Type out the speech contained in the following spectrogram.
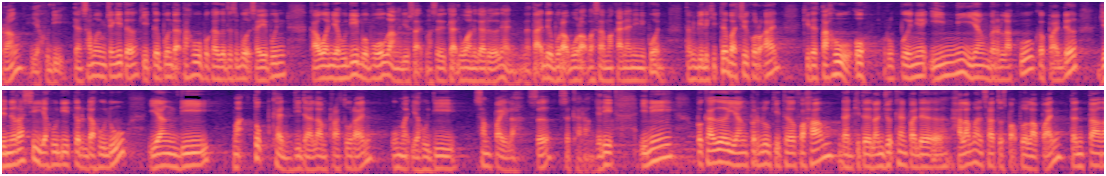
orang Yahudi. Dan sama macam kita kita pun tak tahu perkara tersebut. Saya pun kawan Yahudi beberapa orang je ustaz masa dekat luar negara kan. Dan tak ada borak-borak pasal makanan ini pun. Tapi bila kita baca Quran kita tahu oh rupanya ini yang berlaku kepada generasi Yahudi terdahulu yang dimaktubkan di dalam peraturan umat Yahudi sampailah se- sekarang. Jadi ini perkara yang perlu kita faham dan kita lanjutkan pada halaman 148 tentang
